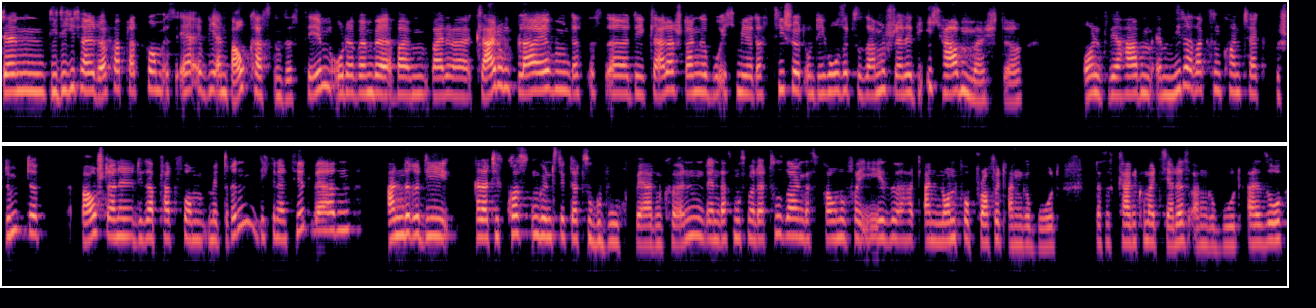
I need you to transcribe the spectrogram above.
denn die digitale Dörferplattform ist eher wie ein Baukastensystem oder wenn wir beim, bei der Kleidung bleiben, das ist äh, die Kleiderstange, wo ich mir das T-Shirt und die Hose zusammenstelle, die ich haben möchte. Und wir haben im Niedersachsen-Kontext bestimmte Bausteine dieser Plattform mit drin, die finanziert werden andere, die relativ kostengünstig dazu gebucht werden können. Denn das muss man dazu sagen, das Fraunhofer IESE hat ein Non-for-Profit-Angebot. Das ist kein kommerzielles Angebot. Also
